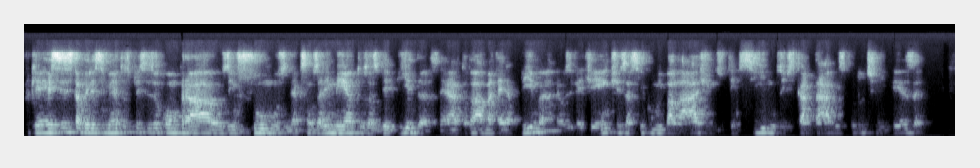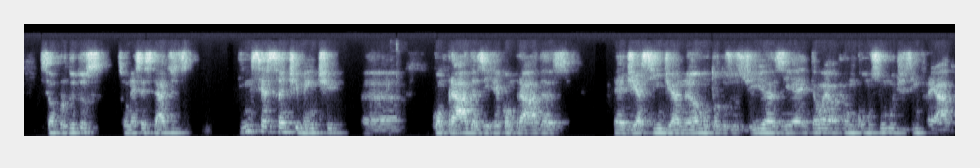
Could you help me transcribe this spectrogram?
Porque esses estabelecimentos precisam comprar os insumos, né, que são os alimentos, as bebidas, né, toda a matéria-prima, né, os ingredientes, assim como embalagens, utensílios descartáveis, produtos de limpeza. São produtos, são necessidades incessantemente uh, compradas e recompradas é, dia sim, dia não, todos os dias, e é, então é, é, um consumo desenfreado.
